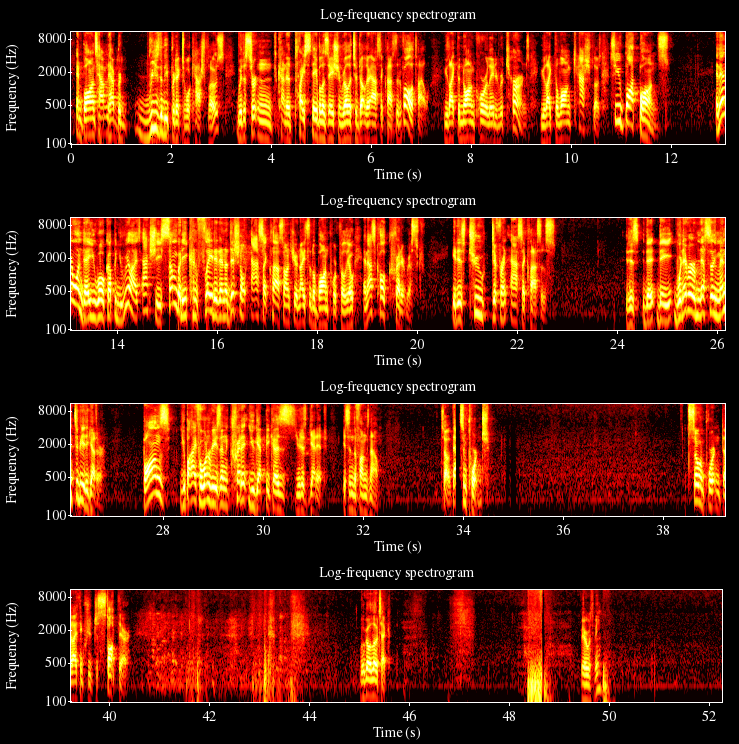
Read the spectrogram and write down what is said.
and bonds happen to have reasonably predictable cash flows with a certain kind of price stabilization relative to other asset classes that are volatile. You like the non correlated returns, you like the long cash flows. So you bought bonds. And then one day you woke up and you realized actually somebody conflated an additional asset class onto your nice little bond portfolio, and that's called credit risk. It is two different asset classes. It is, they, they were never necessarily meant to be together. Bonds you buy for one reason, credit you get because you just get it. It's in the funds now. So that's important. It's so important that I think we should just stop there. we'll go low tech. Bear with me.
